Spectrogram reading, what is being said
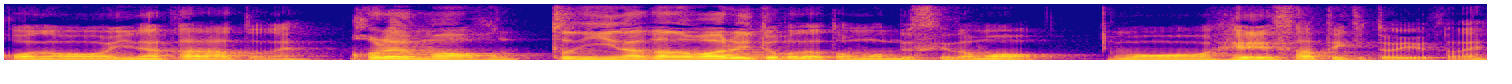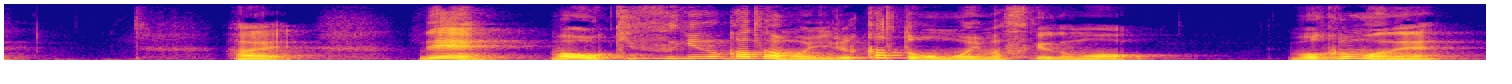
この田舎だとね。これも本当に田舎の悪いとこだと思うんですけども、もう閉鎖的というかね。はい。で、まあお気づきの方もいるかと思いますけども、僕もね、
